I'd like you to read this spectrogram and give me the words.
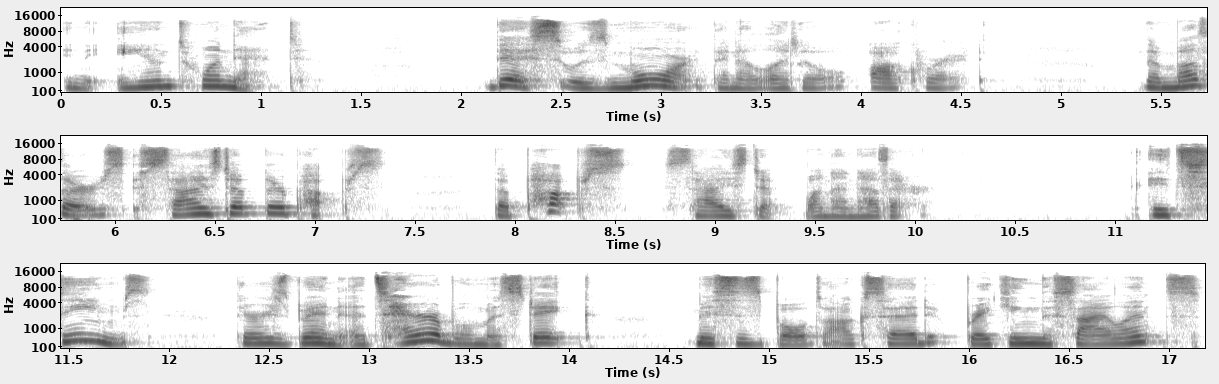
and Antoinette. This was more than a little awkward. The mothers sized up their pups. The pups sized up one another. It seems there has been a terrible mistake. Mrs. Bulldog said, breaking the silence.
